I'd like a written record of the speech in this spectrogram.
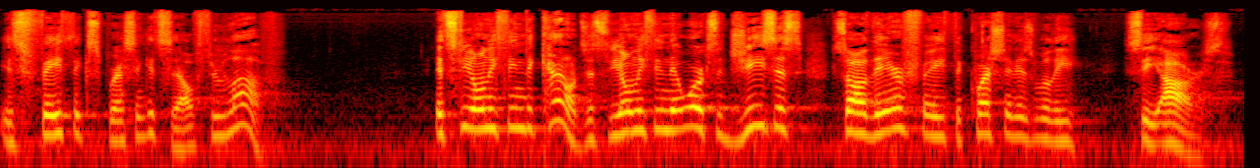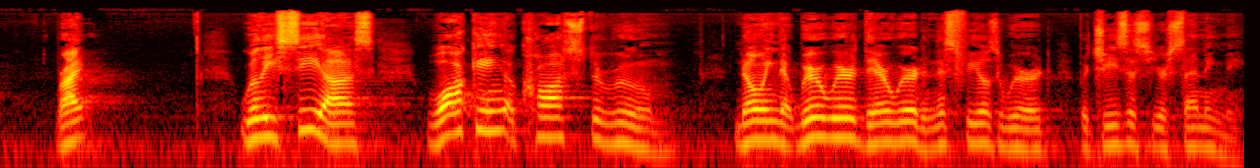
is faith expressing itself through love. It's the only thing that counts. It's the only thing that works. And Jesus saw their faith. The question is, will he see ours? Right? Will he see us walking across the room knowing that we're weird, they're weird, and this feels weird, but Jesus, you're sending me.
